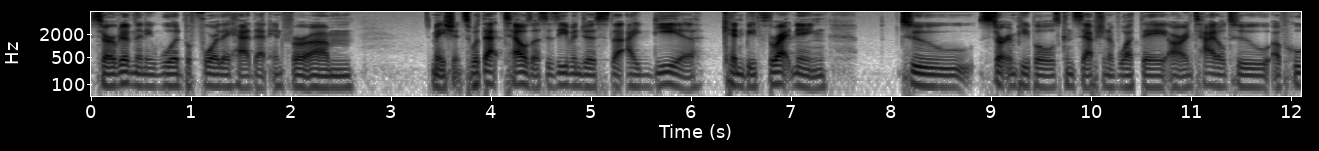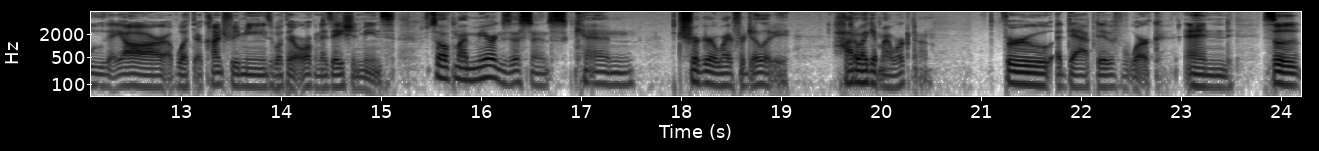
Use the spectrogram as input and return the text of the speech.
conservative than they would before they had that information. So what that tells us is even just the idea can be threatening to certain people's conception of what they are entitled to, of who they are, of what their country means, what their organization means. So if my mere existence can trigger white fragility, how do I get my work done? through adaptive work. And so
